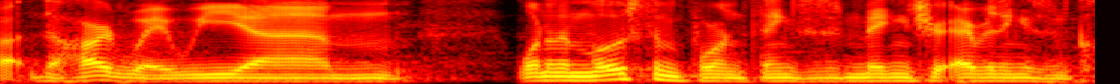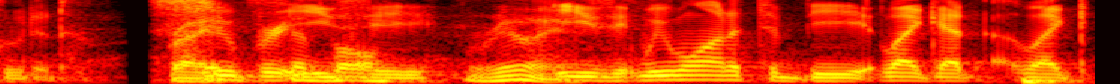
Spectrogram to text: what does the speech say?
uh, the hard way. We um, one of the most important things is making sure everything is included. Right. Super Simple. easy. Really? easy. We want it to be like at like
